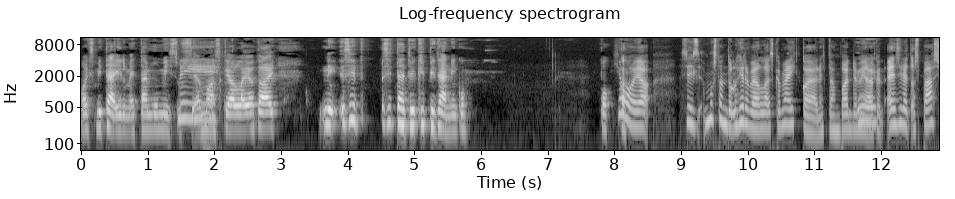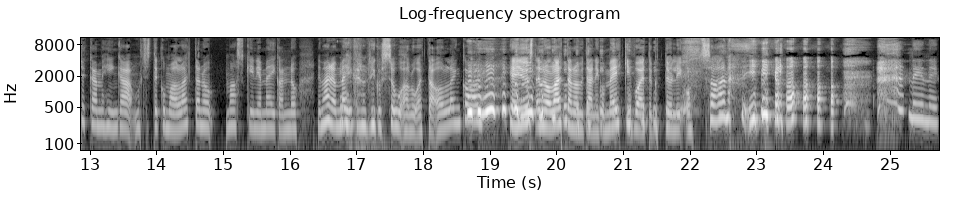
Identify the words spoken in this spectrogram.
vaikka mitä ilmeitä tai mumissus niin. siellä maskialla jotain. Niin sit, sit täytyykin pitää niinku pokka. Joo, ja siis musta on tullut hirveän laiska meikkoja nyt tämän pandemian Mm. aikana. Ei sille, että olisi päässytkään mihinkään, mutta sitten kun mä oon laittanut maskin ja meikannut, niin mä en ole meikannut niinku suualuetta ollenkaan. ja just en ole laittanut mitään niinku meikkivuetta kuin tyyli otsaan. Niin, niin.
